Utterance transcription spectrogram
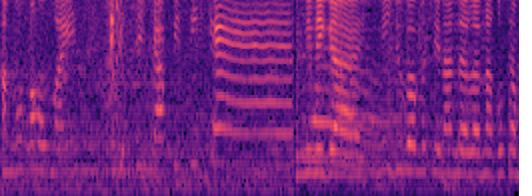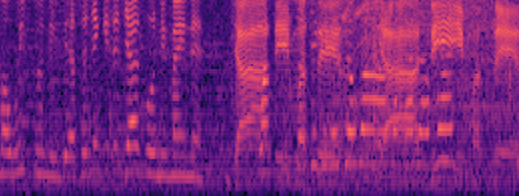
Aku mau main mesin capit tiket. Ini nih guys. Ini juga mesin andalan aku sama Wisnu nih. Biasanya kita jago nih mainnya. Jadi Langsung mesin, jadi mesin.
